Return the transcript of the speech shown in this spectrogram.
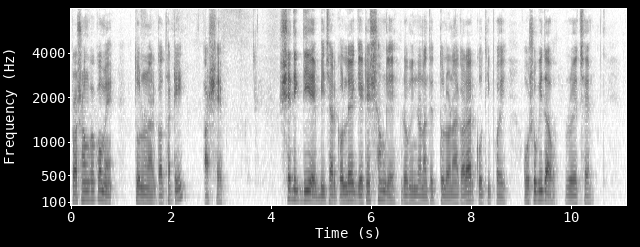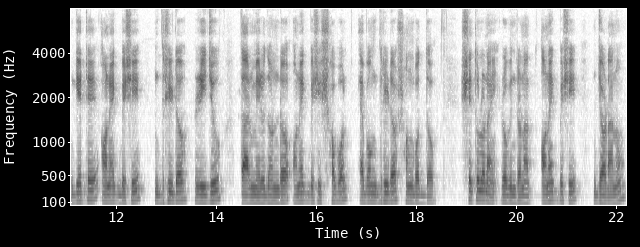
প্রসঙ্গক্রমে তুলনার কথাটি আসে। সেদিক দিয়ে বিচার করলে গেটের সঙ্গে রবীন্দ্রনাথের তুলনা করার কতিপয় অসুবিধাও রয়েছে। গেটে অনেক বেশি দৃঢ় ঋজু তার মেরুদণ্ড অনেক বেশি সবল এবং দৃঢ়, সংবদ্ধ। সে তুলনায় রবীন্দ্রনাথ অনেক বেশি জড়ানো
